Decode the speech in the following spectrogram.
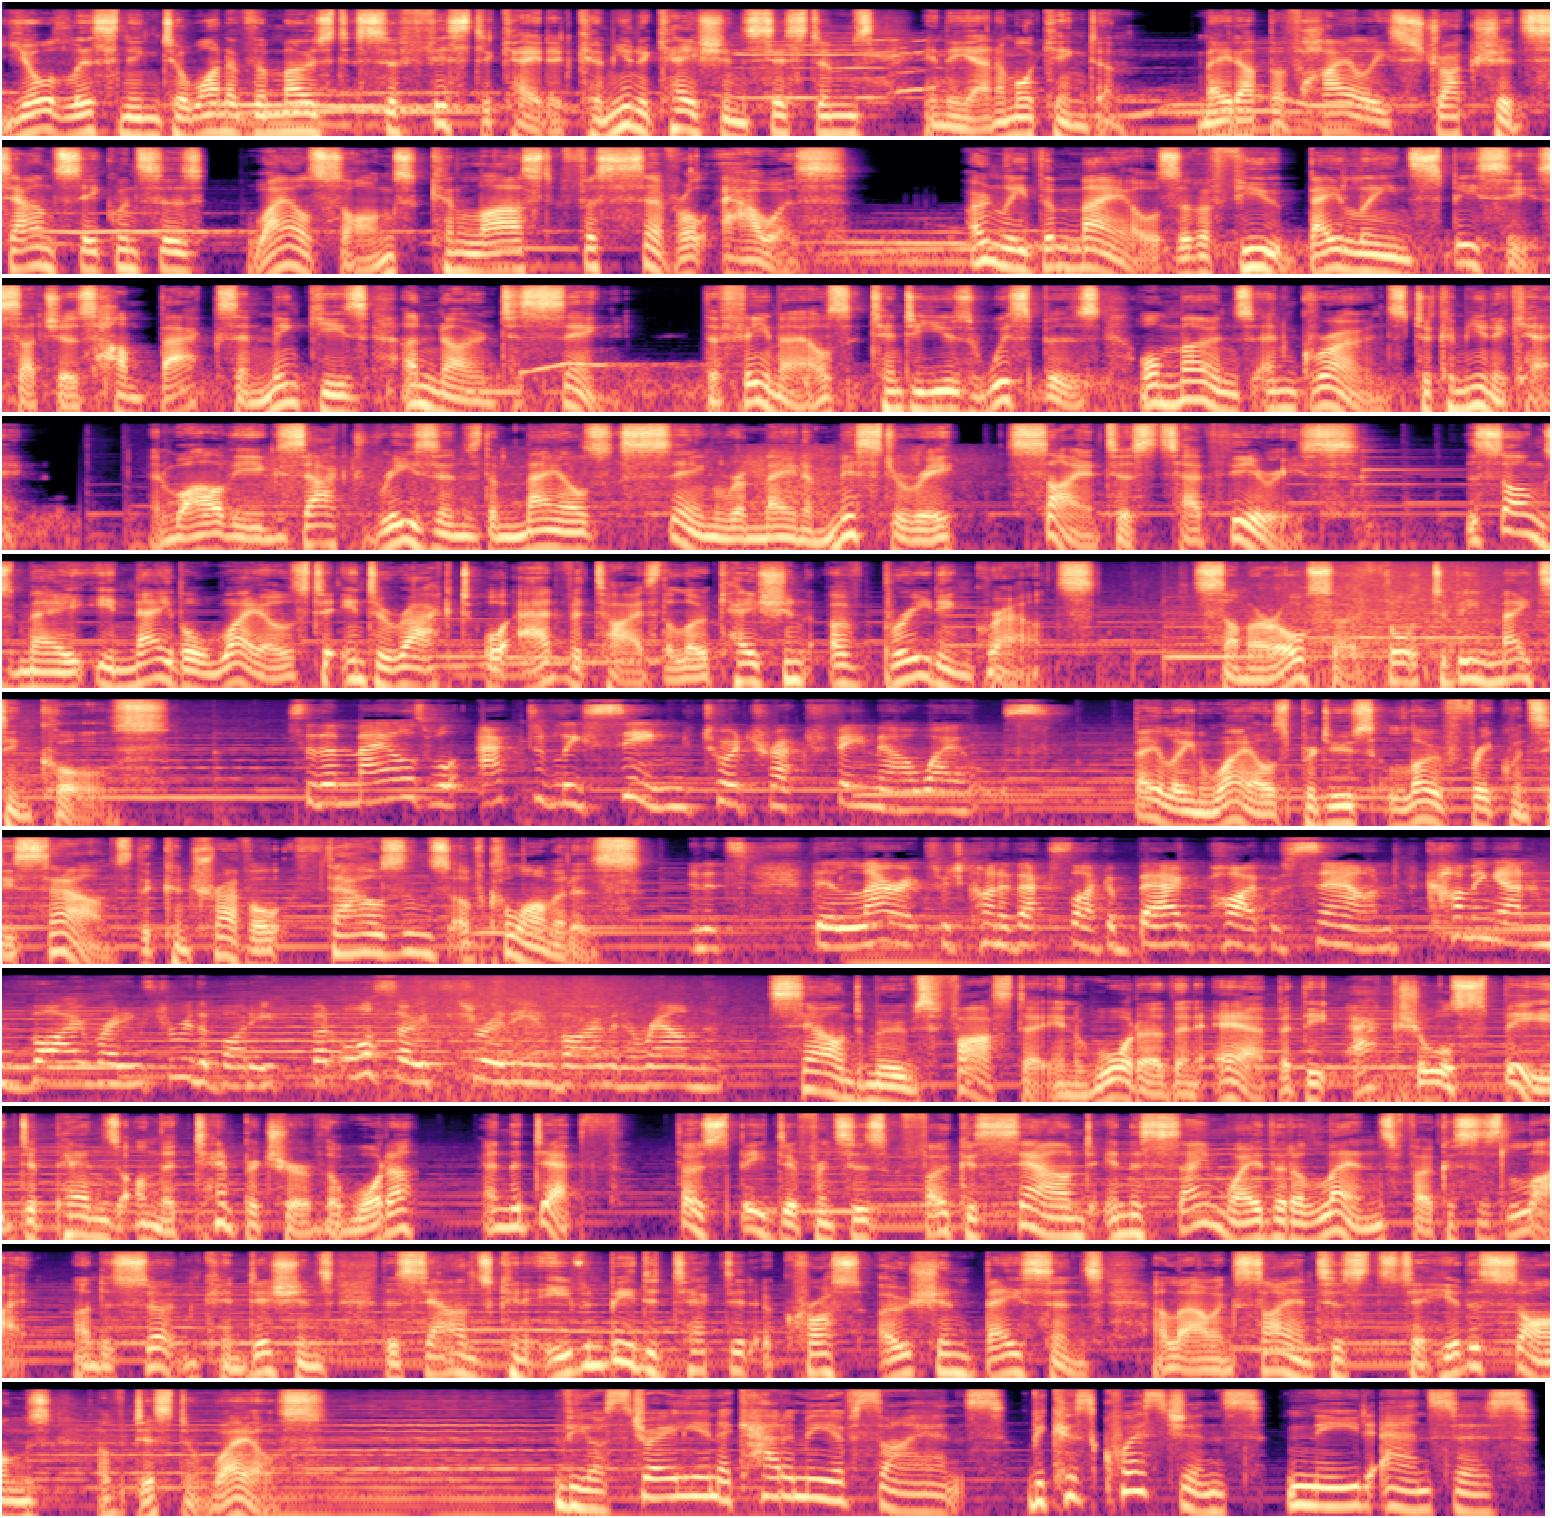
You're listening to one of the most sophisticated communication systems in the animal kingdom. Made up of highly structured sound sequences, whale songs can last for several hours. Only the males of a few baleen species such as humpbacks and minkes are known to sing. The females tend to use whispers or moans and groans to communicate. And while the exact reasons the males sing remain a mystery, scientists have theories. The songs may enable whales to interact or advertise the location of breeding grounds. Some are also thought to be mating calls. So the males will actively sing to attract female whales. Baleen whales produce low frequency sounds that can travel thousands of kilometers. And it's their larynx, which kind of acts like a bagpipe of sound, coming out and vibrating through the body, but also through the environment around them. Sound moves faster in water than air, but the actual speed depends on the temperature of the water and the depth. Those speed differences focus sound in the same way that a lens focuses light. Under certain conditions, the sounds can even be detected across ocean basins, allowing scientists to hear the songs of distant whales. The Australian Academy of Science, because questions need answers.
